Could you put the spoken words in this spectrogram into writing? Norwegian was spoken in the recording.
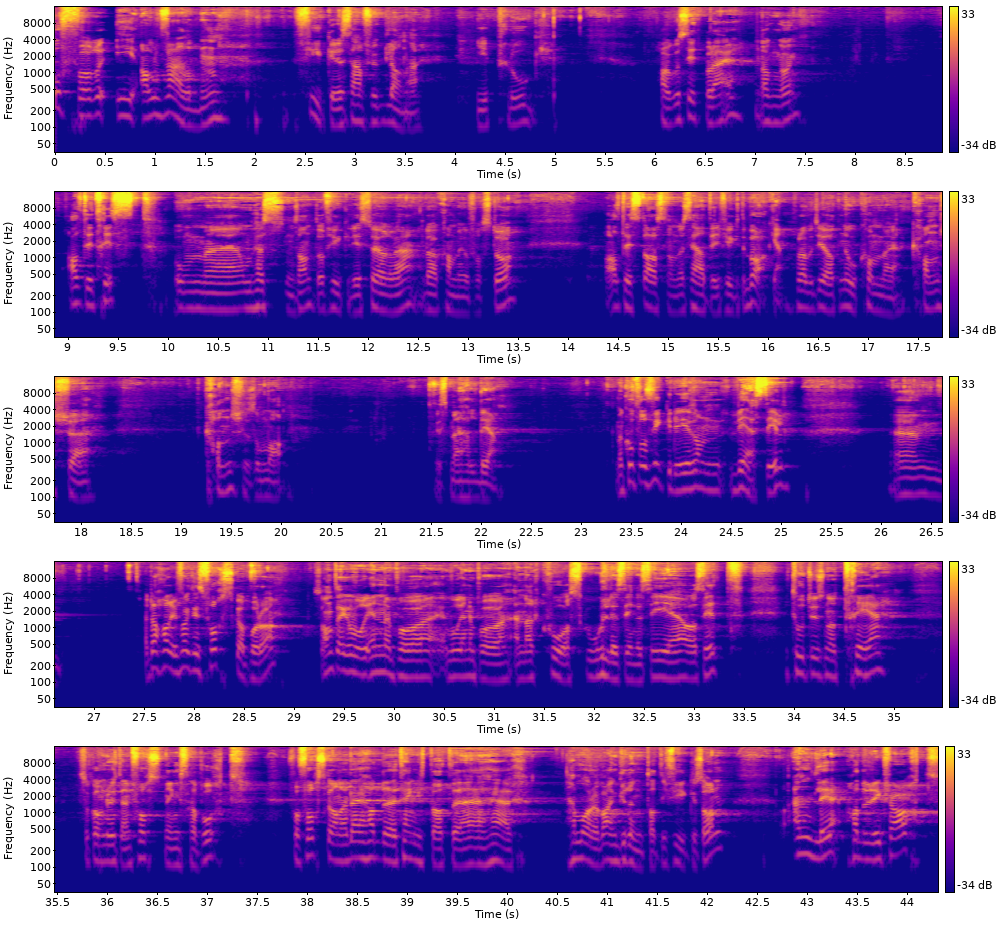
Hvorfor i all verden fyker disse her fuglene i plog? Har dere sett på dem noen gang? Alltid trist om, eh, om høsten sant? Da fyker de sørover. Det kan vi jo forstå. Alltid stas når vi ser at de fyker tilbake igjen. For det betyr at nå kommer kanskje kanskje sommeren. Hvis vi er heldige. Men hvorfor fyker de i sånn V-stil? Um, det har de faktisk forska på. da. Sant? Jeg har vært inne, på, vært inne på NRK skole sine sider og sitt. I 2003 så kom det ut en forskningsrapport. For Forskerne de hadde tenkt at eh, her, her må det være en grunn til at de fyker sånn. Og Endelig hadde de klart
